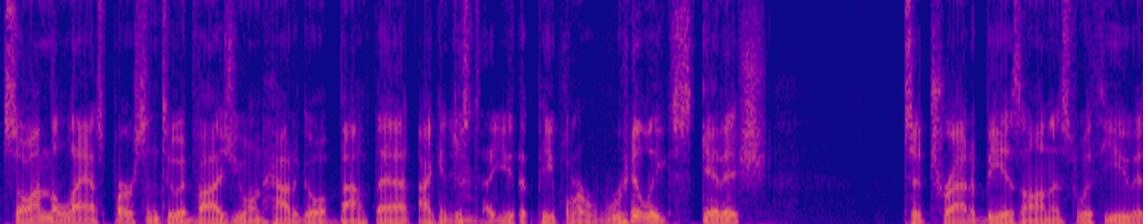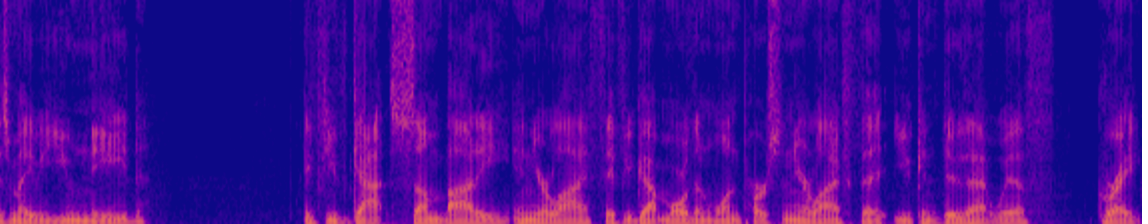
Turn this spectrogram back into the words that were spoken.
So I'm the last person to advise you on how to go about that. I can just mm-hmm. tell you that people are really skittish to try to be as honest with you as maybe you need. If you've got somebody in your life, if you've got more than one person in your life that you can do that with, great.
